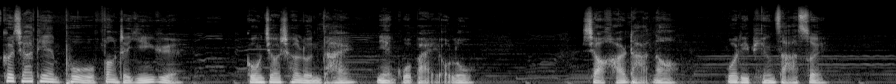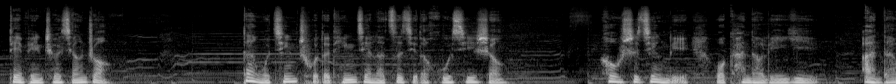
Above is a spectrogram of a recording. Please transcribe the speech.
各家店铺放着音乐。公交车轮胎碾过柏油路，小孩打闹，玻璃瓶砸碎，电瓶车相撞。但我清楚地听见了自己的呼吸声。后视镜里，我看到林毅黯淡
